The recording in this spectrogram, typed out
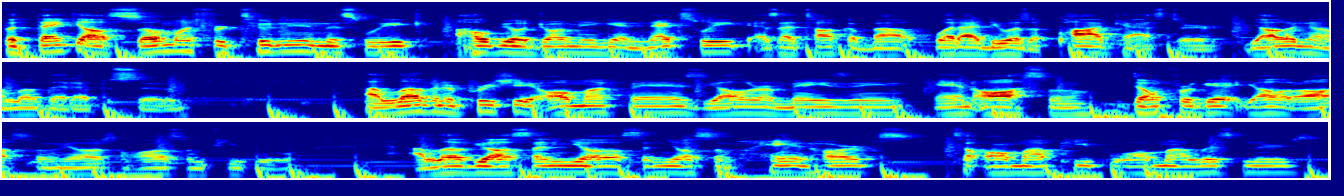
But thank y'all so much for tuning in this week. I hope you'll join me again next week as I talk about what I do as a podcaster. Y'all are gonna love that episode. I love and appreciate all my fans. Y'all are amazing and awesome. Don't forget, y'all are awesome. Y'all are some awesome people. I love y'all. Sending y'all, sending y'all some hand hearts to all my people, all my listeners.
